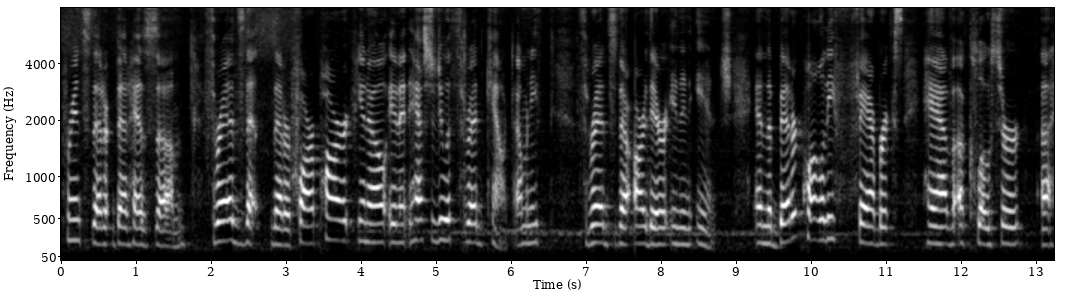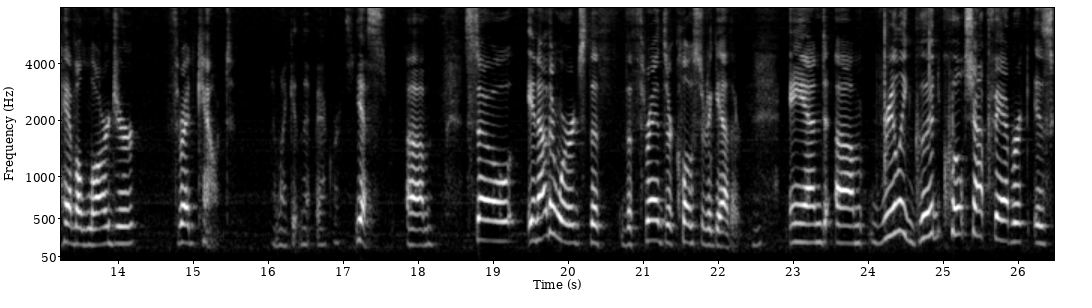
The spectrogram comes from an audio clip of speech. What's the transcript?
prints that are, that has um, threads that, that are far apart, you know, and it has to do with thread count. How many threads that are there in an inch? And the better quality fabrics have a closer, uh, have a larger thread count. Am I getting that backwards? Yes. Um, so, in other words, the the threads are closer together. And um, really good quilt shop fabric is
